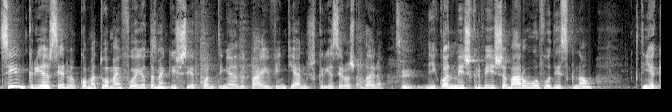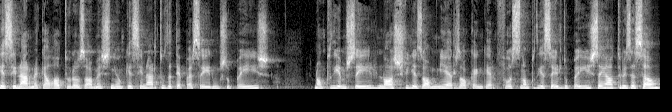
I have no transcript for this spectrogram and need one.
Sim, queria ser, como a tua mãe foi, eu também quis ser. Quando tinha de pai 20 anos, queria ser hospedeira. Sim. E quando me inscrevi e chamaram, o avô disse que não. Que tinha que assinar naquela altura os homens. Tinham que assinar tudo, até para sairmos do país. Não podíamos sair, nós, filhas ou mulheres, ou quem quer que fosse, não podia sair do país sem autorização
